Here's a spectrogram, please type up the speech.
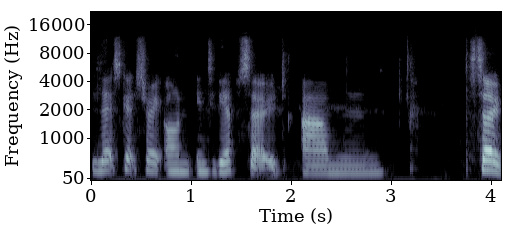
let's get straight on into the episode. Um, so,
